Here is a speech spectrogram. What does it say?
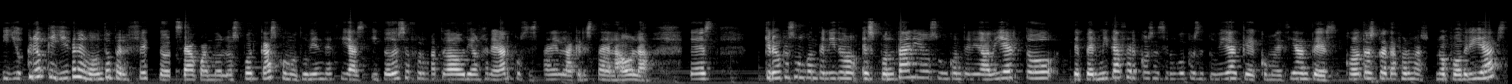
Y yo creo que llega en el momento perfecto, o sea, cuando los podcasts, como tú bien decías, y todo ese formato de audio en general, pues están en la cresta de la ola. Entonces, creo que es un contenido espontáneo, es un contenido abierto, te permite hacer cosas en huecos de tu vida que, como decía antes, con otras plataformas no podrías.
